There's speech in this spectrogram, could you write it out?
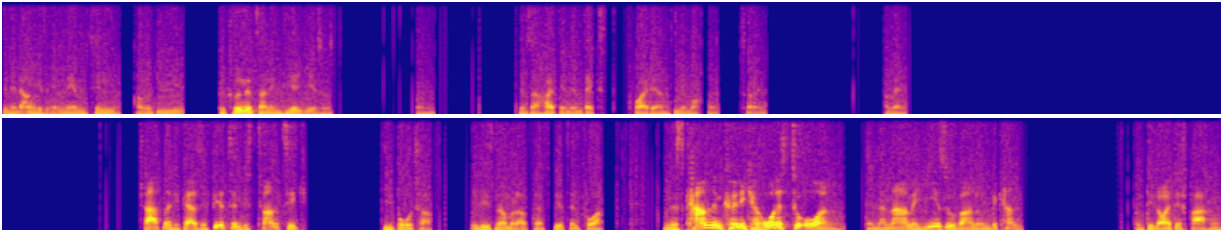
die nicht angenehm sind, aber die begründet sind in dir, Jesus. Und die uns auch heute in dem Text Freude an dir machen sollen. Amen. Starten wir die Verse 14 bis 20, die Botschaft. Wir lesen nochmal ab Vers 14 vor. Und es kam dem König Herodes zu Ohren, denn der Name Jesu war nun bekannt. Und die Leute sprachen,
